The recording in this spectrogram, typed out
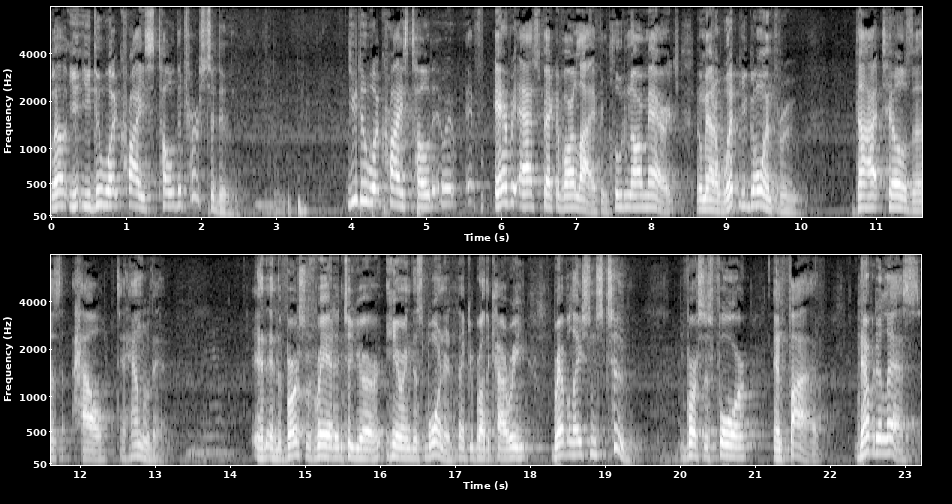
Well, you, you do what Christ told the church to do. You do what Christ told every aspect of our life, including our marriage, no matter what you're going through. God tells us how to handle that. And, and the verse was read into your hearing this morning. Thank you, Brother Kyrie. Revelations 2, verses 4 and 5. Nevertheless,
